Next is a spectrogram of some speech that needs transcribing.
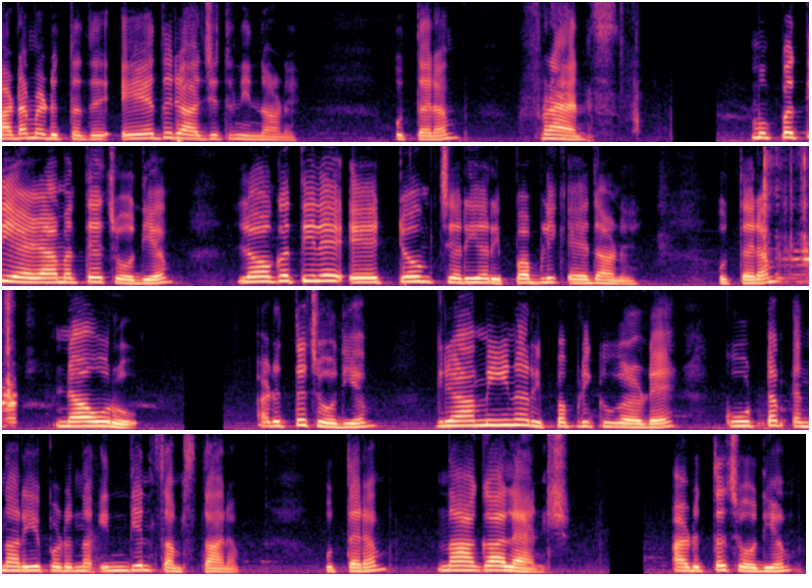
കടമെടുത്തത് ഏത് രാജ്യത്തു നിന്നാണ്? ഉത്തരം ഫ്രാൻസ്. മുപ്പത്തിയേഴാമത്തെ ചോദ്യം ലോകത്തിലെ ഏറ്റവും ചെറിയ റിപ്പബ്ലിക് ഏതാണ്? ഉത്തരം നൗറു. അടുത്ത ചോദ്യം ഗ്രാമീണ റിപ്പബ്ലിക്കുകളുടെ കൂട്ടം എന്നറിയപ്പെടുന്ന ഇന്ത്യൻ സംസ്ഥാനം. ഉത്തരം നാഗാലാൻഡ്. അടുത്ത ചോദ്യം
